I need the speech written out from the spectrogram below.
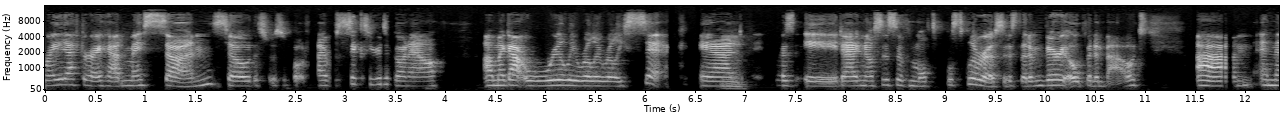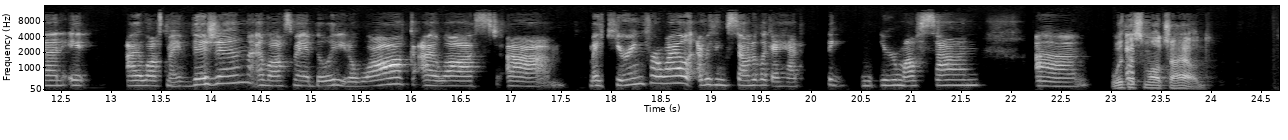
right after I had my son. So this was about five or six years ago now. Um, I got really, really, really sick, and mm. it was a diagnosis of multiple sclerosis that I'm very open about. Um, and then it, I lost my vision. I lost my ability to walk. I lost um, my hearing for a while. Everything sounded like I had big earmuffs on. Um, With a small child.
